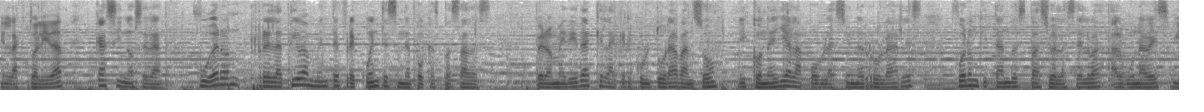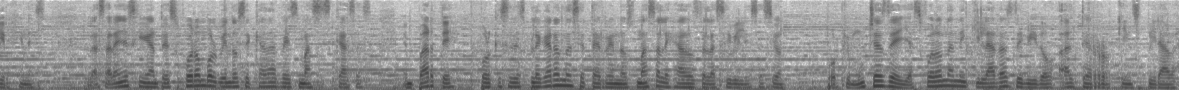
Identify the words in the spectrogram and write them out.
en la actualidad, casi no se dan. Fueron relativamente frecuentes en épocas pasadas, pero a medida que la agricultura avanzó y con ella las poblaciones rurales fueron quitando espacio a la selva alguna vez vírgenes, las arañas gigantes fueron volviéndose cada vez más escasas, en parte porque se desplegaron hacia terrenos más alejados de la civilización, porque muchas de ellas fueron aniquiladas debido al terror que inspiraban.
